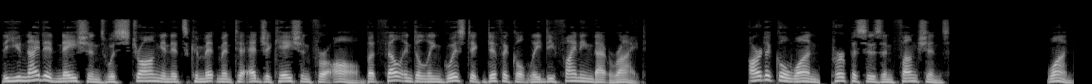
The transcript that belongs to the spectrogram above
The United Nations was strong in its commitment to education for all but fell into linguistic difficulty defining that right. Article 1 – Purposes and functions 1.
